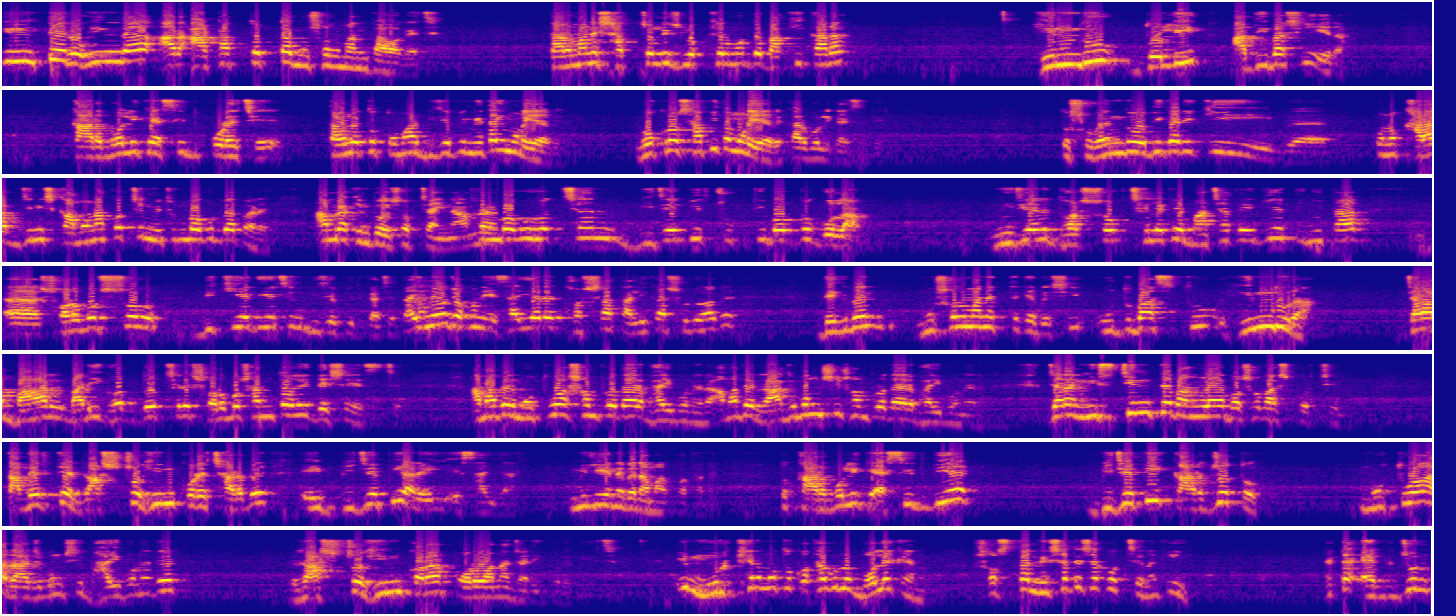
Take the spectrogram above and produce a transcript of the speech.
তিনটে রোহিঙ্গা আর আটাত্তরটা মুসলমান পাওয়া গেছে। তার মানে সাতচল্লিশ লক্ষের মধ্যে বাকি কারা? হিন্দু, দলিত, আদিবাসী এরা। কার্বলিক অ্যাসিড পড়েছে, তাহলে তো তোমার বিজেপি নেতাই মরে যাবে। গোকরো সাপই তো মরে যাবে কার্বলিক অ্যাসিডে। তো শুভেন্দু অধিকারী কি কোনো খারাপ জিনিস কামনা করছেন মিঠুন বাবুর ব্যাপারে? আমরা কিন্তু ওইসব চাই না। আমরা বাবু হচ্ছেন বিজেপির চুক্তিবদ্ধ গোলাম। নিজের ধর্ষক ছেলেকে বাঁচাতে গিয়ে তিনি তার সর্বস্ব বিকিয়ে দিয়েছেন বিজেপির কাছে। তাই নিয়েও যখন এসআইআর এর খসড়া তালিকা শুরু হবে, দেখবেন মুসলমানের থেকে বেশি উদ্বাস্তু হিন্দুরা, যারা বার, বাড়ি, ঘরদোর ছেড়ে সর্বশান্ত হয়ে দেশে এসছে, আমাদের মতুয়া সম্প্রদায়ের ভাই বোনেরা আমাদের রাজবংশী সম্প্রদায়ের ভাই বোনেরা যারা নিশ্চিন্তে বাংলায় বসবাস করছিল, তাদেরকে রাষ্ট্রহীন করে ছাড়বে এই বিজেপি আর এই এসআইআর মিলিয়ে নেবেন আমার কথাটা। তো কার্বলিক অ্যাসিড দিয়ে বিজেপি কার্যত মতুয়া রাজবংশী ভাই বোনেদের রাষ্ট্রহীন করার পরোয়ানা জারি করে দিয়েছে। এই মূর্খের মতো কথাগুলো বলে কেন? সস্তা নেশা টেশা করছে নাকি? একটা একজন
